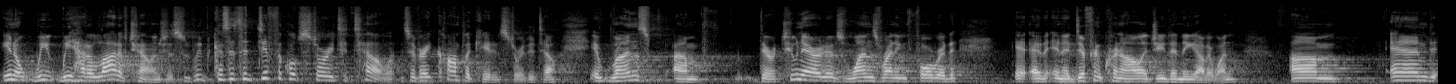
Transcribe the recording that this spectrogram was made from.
you know, we, we had a lot of challenges because it's a difficult story to tell. It's a very complicated story to tell. It runs, um, there are two narratives, one's running forward in, in a different chronology than the other one. Um, and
